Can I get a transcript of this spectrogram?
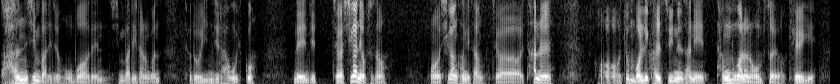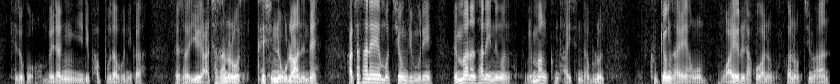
과한 신발이죠. 오버된 신발이라는 건 저도 인지를 하고 있고. 근데 이제 제가 시간이 없어서 어 시간 관계상 제가 산을 어 좀 멀리 갈 수 있는 산이 당분간은 없어요 계획이 계속 어, 매장 일이 바쁘다 보니까 그래서 이 아차산으로 대신 올라왔는데 아차산에 뭐 지형지물이 웬만한 산에 있는 건 웬만큼 다 있습니다. 물론 급경사에 뭐 와이어를 잡고 가는 구간은 없지만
